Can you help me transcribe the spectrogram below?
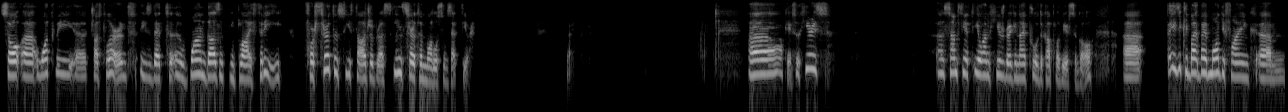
So uh, what we uh, just learned is that uh, one doesn't imply three for certain C-star algebras in certain models of Z theory. Uh, okay, so here is something that Ilan Hirshberg and I proved a couple of years ago basically by, by modifying um,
